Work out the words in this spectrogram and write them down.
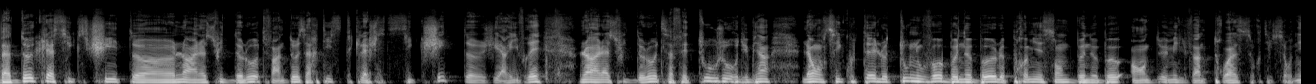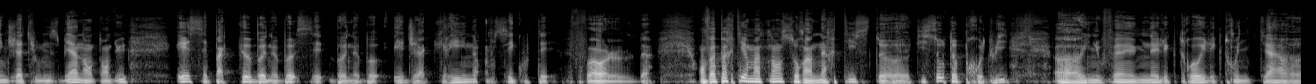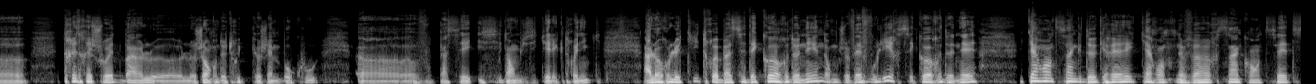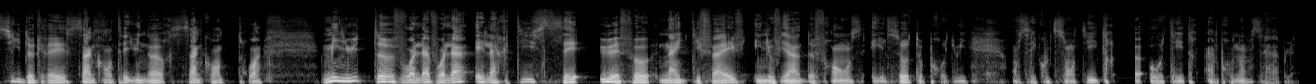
Bah deux classiques shit, euh, l'un à la suite de l'autre, enfin deux artistes classiques shit, euh, j'y arriverai, l'un à la suite de l'autre, ça fait toujours du bien. Là, on s'écoutait le tout nouveau Bonobo, le premier son de Bonobo en 2023, sorti sur Ninja Tunes, bien entendu. Et c'est pas que Bonobo, c'est Bonobo et Jack Green. On s'écoutait Fold. On va partir maintenant sur un artiste euh, qui s'autoproduit. Euh, il nous fait une électro, électronica très très chouette, ben, le, genre de truc que j'aime beaucoup. Vous passez ici dans musique électronique. Alors le titre, bah, c'est des coordonnées, donc je vais vous lire ces coordonnées. 45 degrés, 49 heures, 57, 6 degrés, 51 heures, 53 minutes. Voilà, voilà. Et l'artiste, c'est UFO 95. Il nous vient de France et il s'autoproduit. On s'écoute son titre euh, au titre imprononçable.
